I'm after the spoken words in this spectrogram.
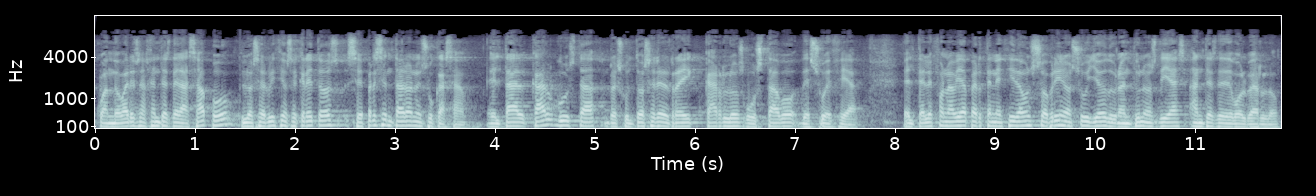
cuando varios agentes de la SAPO, los servicios secretos, se presentaron en su casa. El tal Carl Gustav resultó ser el rey Carlos Gustavo de Suecia. El teléfono había pertenecido a un sobrino suyo durante unos días antes de devolverlo.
